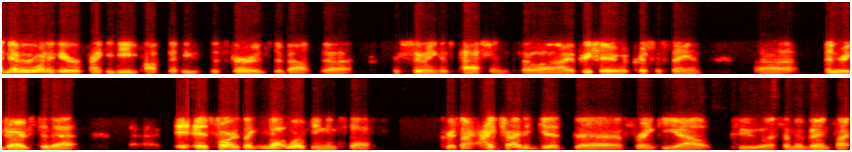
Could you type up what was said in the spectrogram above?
I never want to hear Frankie D talk that he's discouraged about uh, pursuing his passion. So uh, I appreciated what Chris was saying uh, in regards to that. As far as like networking and stuff, Chris, I, I try to get uh, Frankie out to uh, some events. I,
